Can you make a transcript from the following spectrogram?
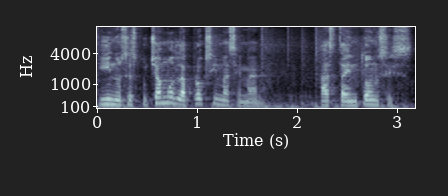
y nos escuchamos la próxima semana. Hasta entonces.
